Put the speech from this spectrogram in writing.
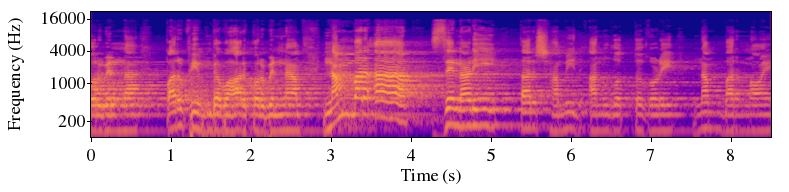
করবেন না পারফিউম ব্যবহার করবেন না। নাম্বার আট যে নারী তার স্বামীর আনুগত্য করে, নাম্বার নয়,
